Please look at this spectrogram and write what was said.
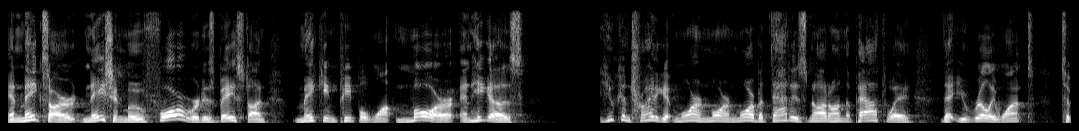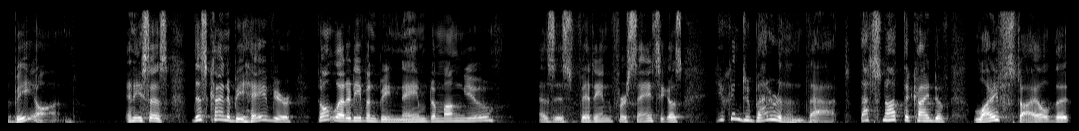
and makes our nation move forward is based on making people want more. And he goes, You can try to get more and more and more, but that is not on the pathway that you really want to be on. And he says, This kind of behavior, don't let it even be named among you as is fitting for saints. He goes, You can do better than that. That's not the kind of lifestyle that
